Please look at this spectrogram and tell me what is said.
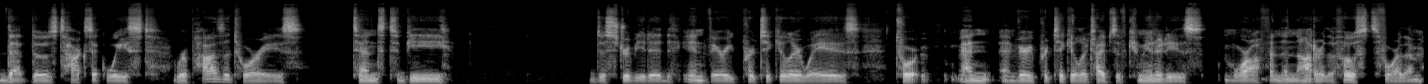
that those toxic waste repositories tend to be distributed in very particular ways to, and and very particular types of communities more often than not are the hosts for them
